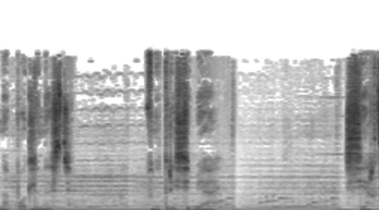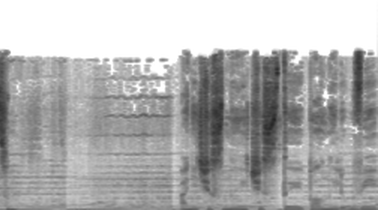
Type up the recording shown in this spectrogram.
на подлинность внутри себя, сердцем. Они честны, чисты, полны любви,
